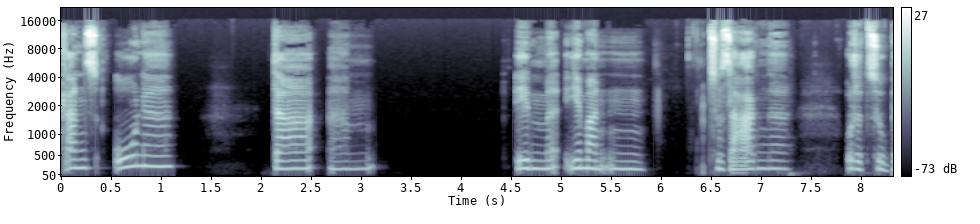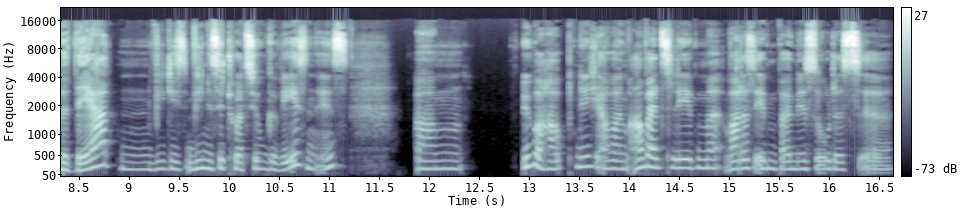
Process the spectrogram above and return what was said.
ganz ohne da ähm, eben jemanden zu sagen oder zu bewerten, wie, die, wie eine Situation gewesen ist. Ähm, überhaupt nicht, aber im Arbeitsleben war das eben bei mir so, dass äh,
